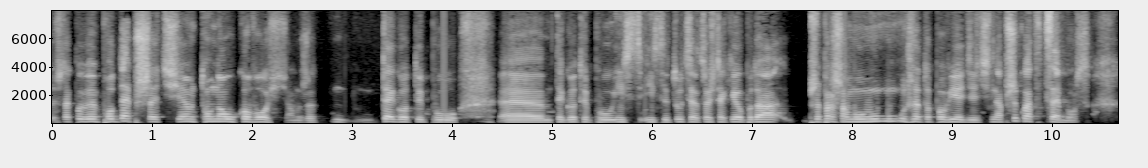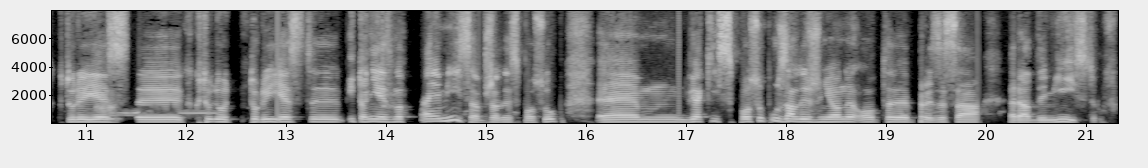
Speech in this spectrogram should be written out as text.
e, że tak powiem, podeprzeć się tą naukowością, że tego typu, e, tego typu instytucja coś takiego poda, przepraszam, muszę to powiedzieć, na przykład CEBOS, który jest, e, który, który jest, i to nie jest no, tajemnica w żaden sposób, w jakiś sposób uzależniony od prezesa Rady Ministrów.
